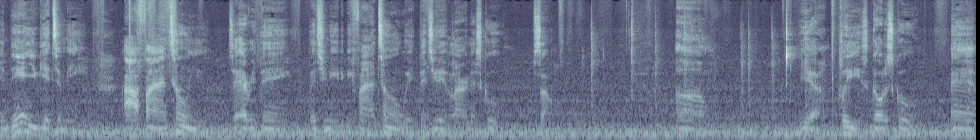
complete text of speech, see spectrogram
and then you get to me, I'll fine tune you to everything that you need to be fine tuned with that you didn't learn in school. So, um, yeah, please go to school. And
